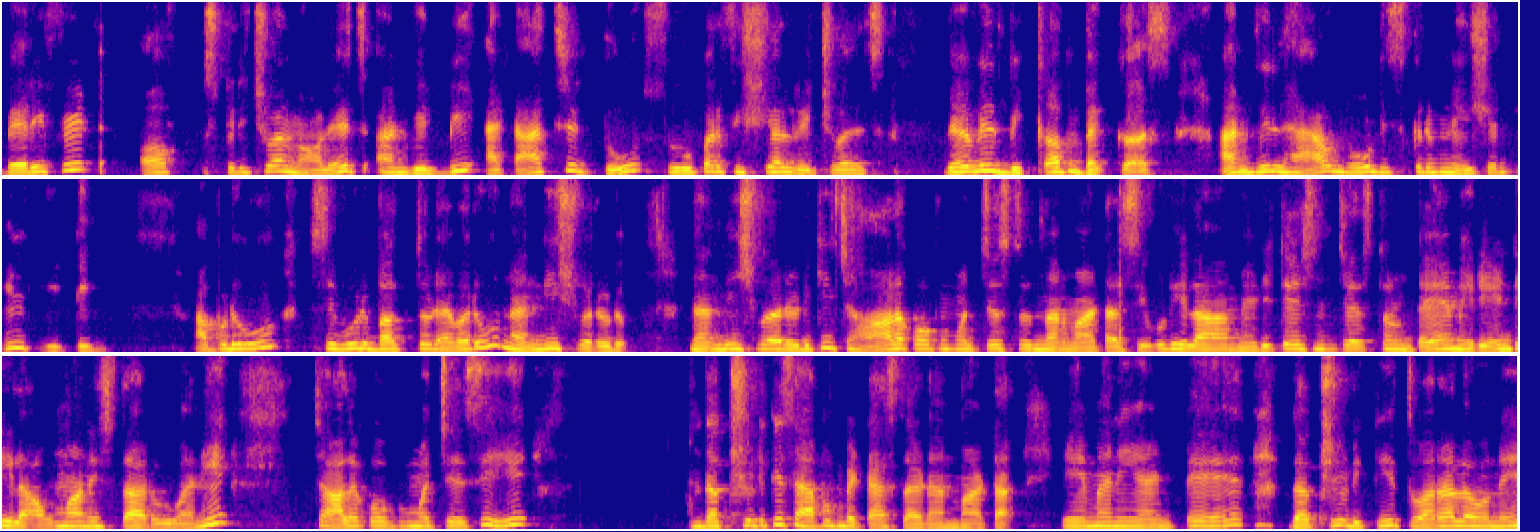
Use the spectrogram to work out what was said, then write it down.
benefit of spiritual knowledge and will be attached to superficial rituals. They will become beggars and will have no discrimination in eating. అప్పుడు శివుడు భక్తుడు ఎవరు నందీశ్వరుడు నందీశ్వరుడికి చాలా కోపం వచ్చేస్తుంది అనమాట శివుడు ఇలా మెడిటేషన్ చేస్తుంటే మీరేంటి ఇలా అవమానిస్తారు అని చాలా కోపం వచ్చేసి దక్షుడికి శాపం పెట్టేస్తాడు అనమాట ఏమని అంటే దక్షుడికి త్వరలోనే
